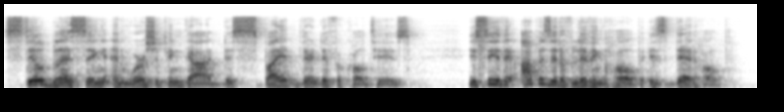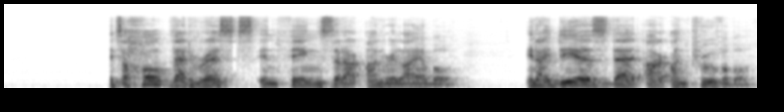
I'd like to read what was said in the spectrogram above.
still blessing and worshiping God despite their difficulties. You see, the opposite of living hope is dead hope. It's a hope that rests in things that are unreliable, in ideas that are unprovable.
